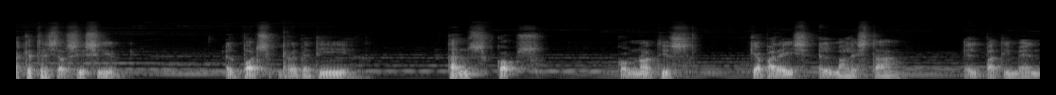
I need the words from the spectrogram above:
Aquest exercici el pots repetir tants cops com notis que apareix el malestar, el patiment,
